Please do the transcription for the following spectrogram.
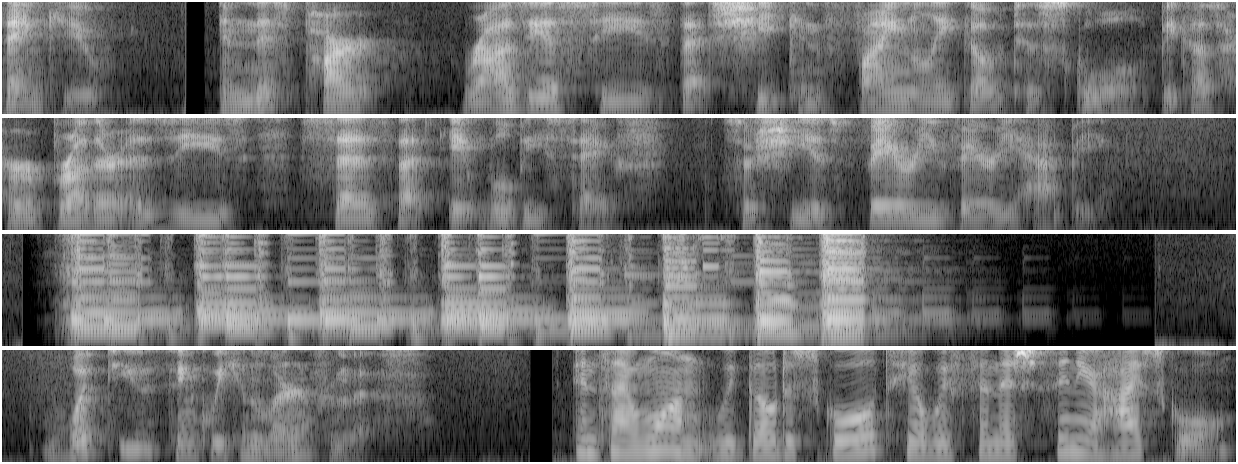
Thank you. In this part, Razia sees that she can finally go to school because her brother Aziz says that it will be safe. So she is very, very happy. What do you think we can learn from this? In Taiwan, we go to school till we finish senior high school.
